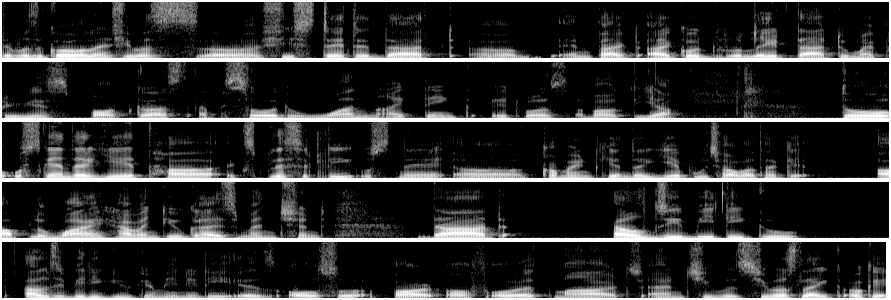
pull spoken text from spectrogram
there was a girl and she was she stated that in fact I could relate that to my previous podcast episode one I think it was about یا تو اس کے اندر یہ تھا ایکسپلسٹلی اس نے کمنٹ کے اندر یہ پوچھا ہوا تھا کہ آپ لوگ why haven't you guys mentioned that L G B T Q L G B T Q community is also part of Aurat March and she was she was like okay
